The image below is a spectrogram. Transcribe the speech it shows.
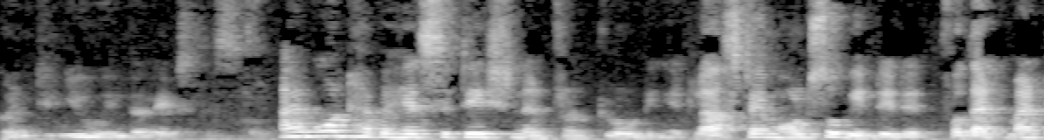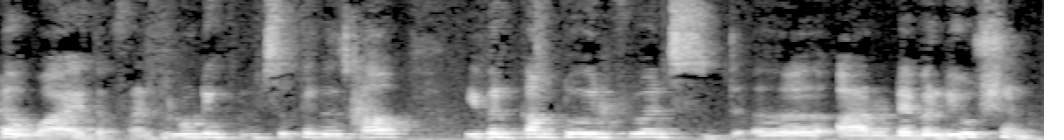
continue in the next fiscal I won't have a hesitation in front loading it. Last time also we did it. For that matter, why? The front loading principle has now even come to influence uh, our devolution.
